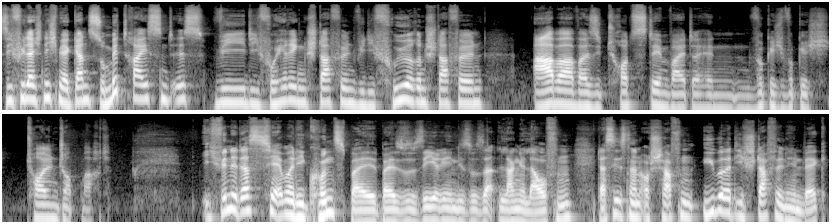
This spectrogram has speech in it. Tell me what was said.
sie vielleicht nicht mehr ganz so mitreißend ist wie die vorherigen Staffeln, wie die früheren Staffeln, aber weil sie trotzdem weiterhin einen wirklich, wirklich tollen Job macht. Ich finde, das ist ja immer die Kunst bei, bei so Serien, die so lange laufen, dass sie es dann auch schaffen, über die Staffeln hinweg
